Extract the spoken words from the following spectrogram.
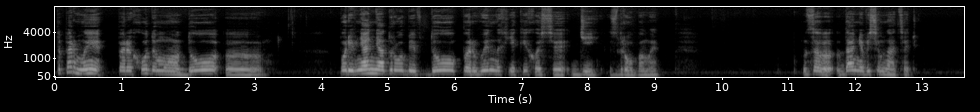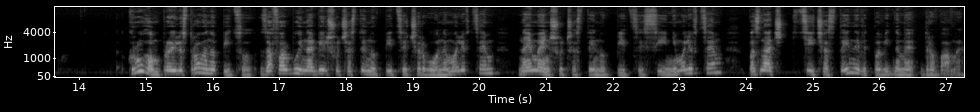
Тепер ми переходимо до е, порівняння дробів, до первинних якихось е, дій з дробами. Завдання 18. Кругом проілюстровано піцу. Зафарбуй найбільшу частину піци червоним олівцем, найменшу частину піци синім олівцем. Познач ці частини відповідними дробами.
